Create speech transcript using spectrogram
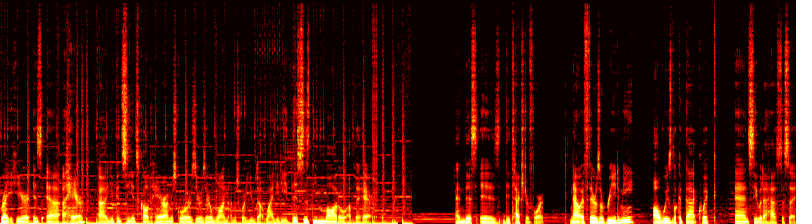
right here is a, a hair. Uh, you can see it's called hair underscore 001 underscore u dot ydd. This is the model of the hair. And this is the texture for it. Now, if there's a readme, always look at that quick and see what it has to say.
